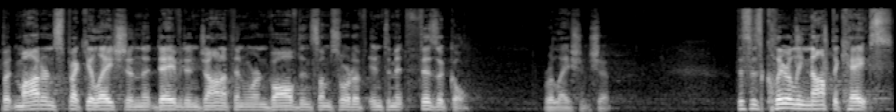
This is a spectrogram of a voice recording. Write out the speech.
but modern speculation that David and Jonathan were involved in some sort of intimate physical relationship. This is clearly not the case.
